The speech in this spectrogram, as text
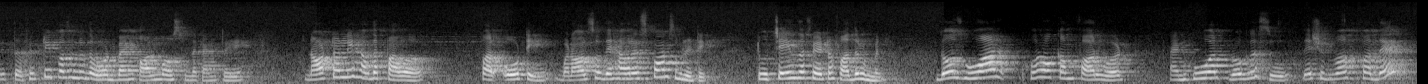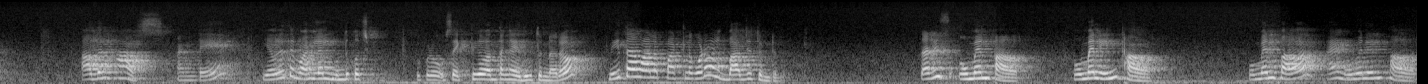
with the 50% of the vote bank almost in the country not only have the power for voting but also they have responsibility to change the fate of other women those who are who have come forward and who are progressive they should work for their other halves అంటే ఎవరైతే మహిళలు ముందుకొచ్చి ఇప్పుడు శక్తివంతంగా ఎదుగుతున్నారో మిగతా వాళ్ళ పట్ల కూడా వాళ్ళకి బాధ్యత ఉంటుంది that is women power women in power women power and women in power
